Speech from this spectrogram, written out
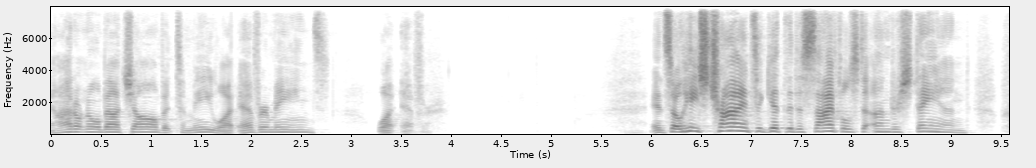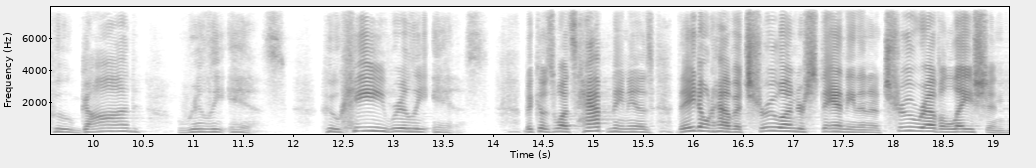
Now, I don't know about y'all, but to me, whatever means whatever. And so he's trying to get the disciples to understand who God really is, who he really is. Because what's happening is they don't have a true understanding and a true revelation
